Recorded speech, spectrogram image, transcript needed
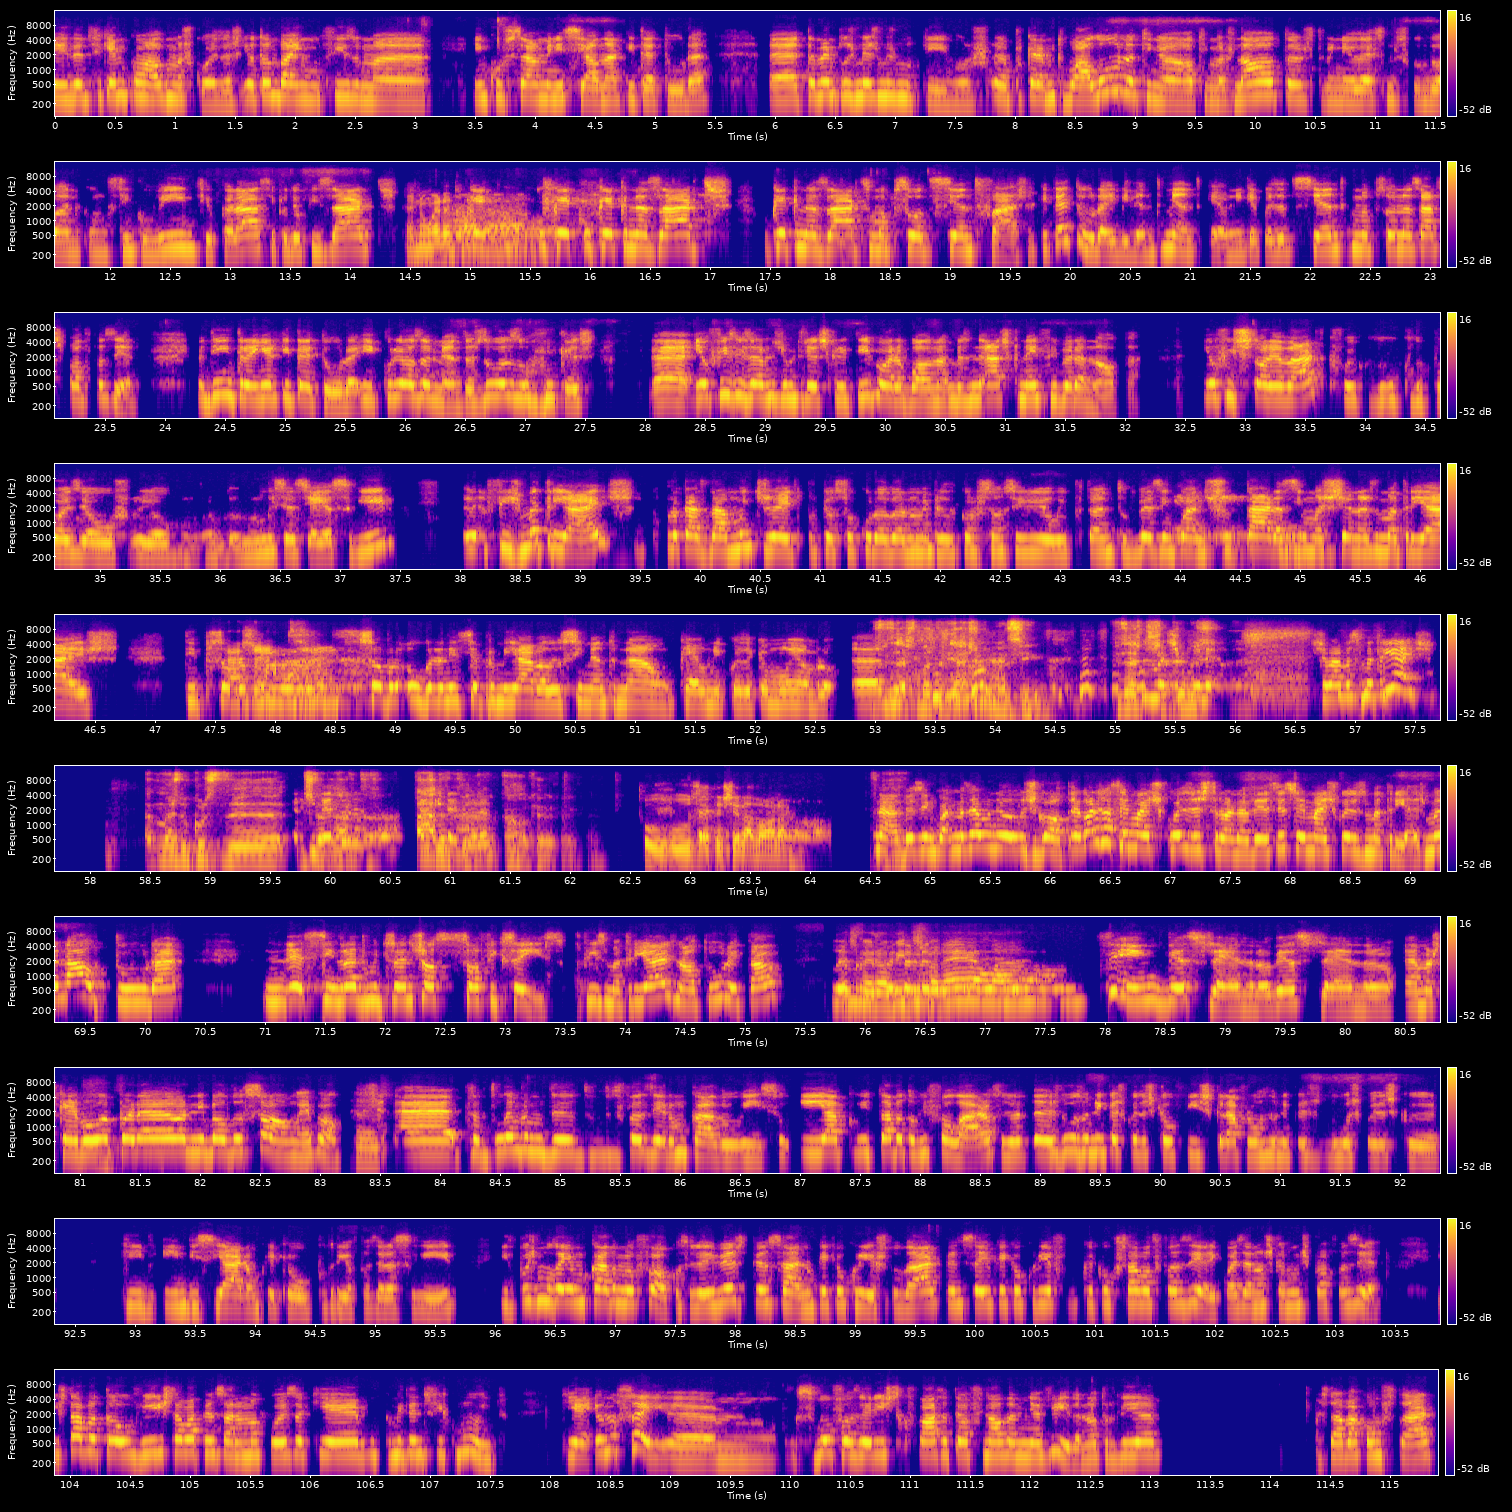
identifiquei-me com algumas coisas. Eu também fiz uma incursão inicial na arquitetura, uh, também pelos mesmos motivos, uh, porque era muito boa aluna, tinha ótimas notas, terminei o 12 ano com 5,20 e o caraço, e quando eu fiz artes. Não era o que, é, o, que é, o que é que nas artes o que é que nas artes uma pessoa decente faz? Arquitetura, evidentemente, que é a única coisa decente que uma pessoa nas artes pode fazer. Eu entrei em arquitetura e, curiosamente, as duas únicas. Uh, eu fiz exame de geometria descritiva, eu era boa, mas acho que nem fui ver a nota. Eu fiz História da Arte, que foi o que depois eu, eu me licenciei a seguir. Uh, fiz materiais, que por acaso dá muito jeito, porque eu sou curador numa empresa de construção civil e, portanto, de vez em quando chutar assim umas cenas de materiais Tipo sobre, sobre o granito ser permeável e o cimento não, que é a única coisa que eu me lembro. Mas fizeste materiais? Como assim? Fizeste disciplinas... Chamava-se materiais. Ah, mas do curso de Arte? Ah, arquitetura. Ah, ok, ok. O, o Zé Teixeira adora. Não, de vez em quando, mas é o meu esgoto. Agora já sei mais coisas de Trona desse, eu sei mais coisas de materiais, mas na altura, assim, durante muitos anos só, só fixei isso. Fiz materiais na altura e tal, Lembro perfeitamente. Varela. Sim, desse género, desse género. É, mas que é boa para o nível do som, é bom. É. Uh, portanto, lembro-me de, de, fazer um bocado isso e estava a ouvir falar, ou seja, as duas únicas coisas que eu fiz, se calhar foram as únicas duas coisas que, que indiciaram o que é que eu poderia fazer a seguir. E depois mudei um bocado o meu foco, ou seja, em vez de pensar no que é que eu queria estudar, pensei o que é que eu queria, o que é que eu gostava de fazer e quais eram os caminhos para o fazer e estava-te a ouvir e estava a pensar numa coisa que, é, que me identifico muito, que é, eu não sei um, se vou fazer isto que faço até ao final da minha vida. No outro dia estava a conversar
